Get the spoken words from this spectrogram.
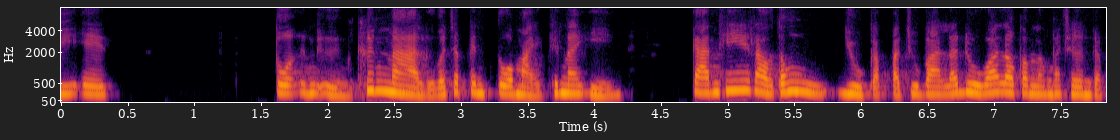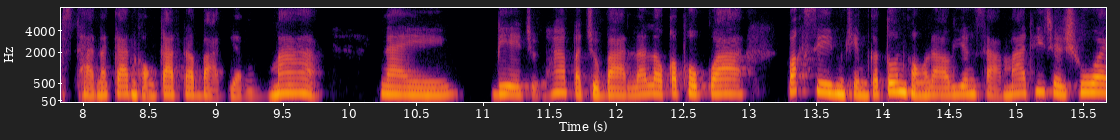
BA ตัวอื่นๆขึ้นมาหรือว่าจะเป็นตัวใหม่ขึ้นมาอีก การที่เราต้องอยู่กับปัจจุบันและดูว่าเรากำลังเผชิญกับสถานการณ์ของการระบาดอย่างมาก ใน BA.5 ปัจจุบันแล้วเราก็พบว่าวัคซีนเข็มกระตุ้นของเรายังสามารถที่จะช่วย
